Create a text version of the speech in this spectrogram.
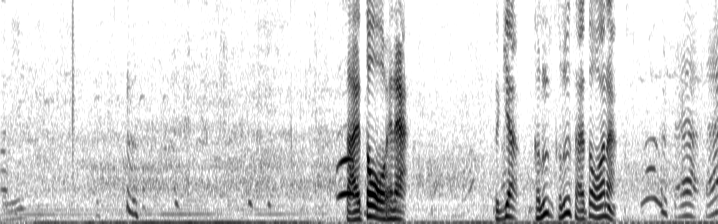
ปานิน สายโตเห็นน่ะตะเกียกระลืดกระลืดสายโตน่ะแต่แต่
